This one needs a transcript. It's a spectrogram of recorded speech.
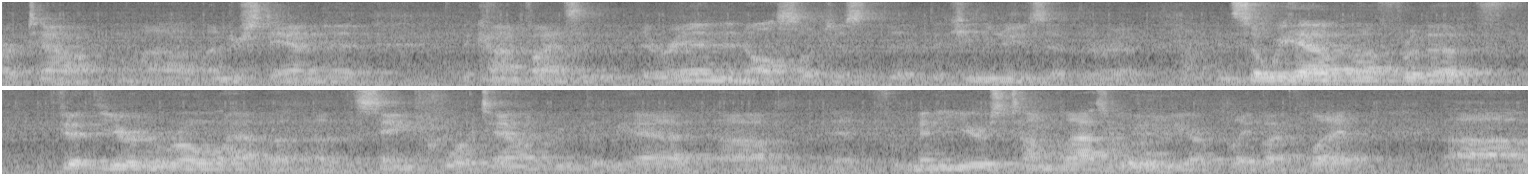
our talent uh, understand the confines that they're in and also just the communities that they're in. And so we have, uh, for the fifth year in a row, we'll have a, a, the same core talent group that we had. Um, for many years, Tom Glasgow will be our play-by-play. -play. Uh,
